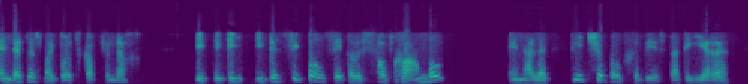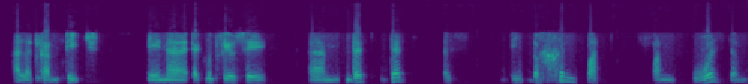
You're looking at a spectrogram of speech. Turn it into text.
en dit is my boodskap vandag. Die die die, die disippels het hulle self gehumble en hulle teachable gewees dat die Here hulle kan teach. En uh, ek moet vir jou sê, ehm um, dit dit is die beginpad van wisdom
